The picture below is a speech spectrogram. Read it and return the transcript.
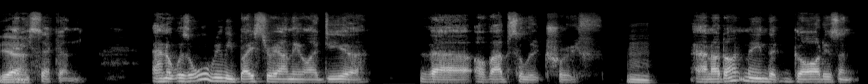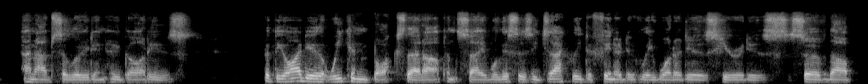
yeah any second, and it was all really based around the idea that of absolute truth. Mm. And I don't mean that God isn't an absolute in who God is, but the idea that we can box that up and say, well, this is exactly definitively what it is. Here it is served up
